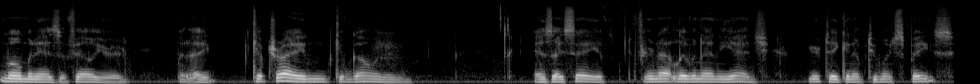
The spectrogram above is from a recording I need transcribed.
moment as a failure, but I kept trying, kept going, and as I say, if if you're not living on the edge, you're taking up too much space.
